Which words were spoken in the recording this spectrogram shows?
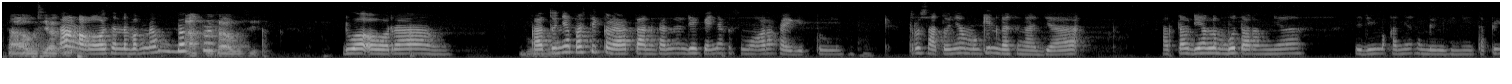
tahu sih aku nah kalau usah nebak-nebak aku tuh tahu sih. Dua orang satunya pasti kelihatan karena dia kayaknya ke semua orang kayak gitu. Terus satunya mungkin nggak sengaja atau dia lembut orangnya jadi makanya sambil gini tapi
